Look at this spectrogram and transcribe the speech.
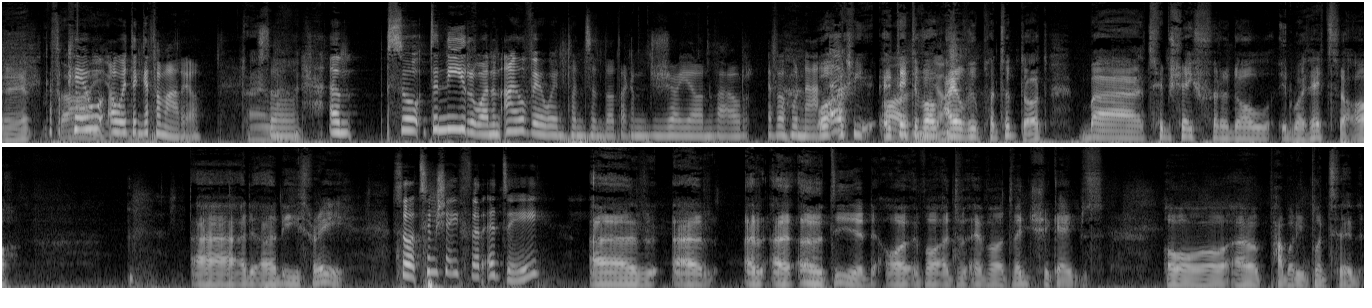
Yep. Gaffo cyw a wedyn gafodd Mario. So, um, So, dyn ni rwan yn ailfyw ein plentyndod ac yn joio'n fawr efo hwnna. Wel, actually, oh, dweud efo ailfyw plentyndod, mae Tim Schafer yn ôl unwaith eto uh, yn, yn E3. So, Tim Schafer ydy... Yr er, er, er, er, dyn efo, efo Adventure Games o uh, pam o'n i'n blentyn.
